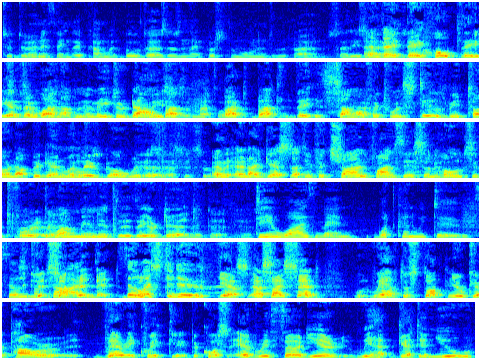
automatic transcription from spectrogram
to do anything. They've come with bulldozers and they pushed them all into the ground. So these and they, they hope they get them one metal, yeah. meter down, pieces but but but they, some yeah. of it will still be turned up again when they go with yes, it. Yes, and and I guess that if a child finds this and holds it for one minute, uh, they are dead. They're dead. Yes. Dear wise men, what can we do? So little So time, that- that- so what- much to do. Yes, as I said, we have to stop nuclear power very quickly because every third year we ha- get a new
